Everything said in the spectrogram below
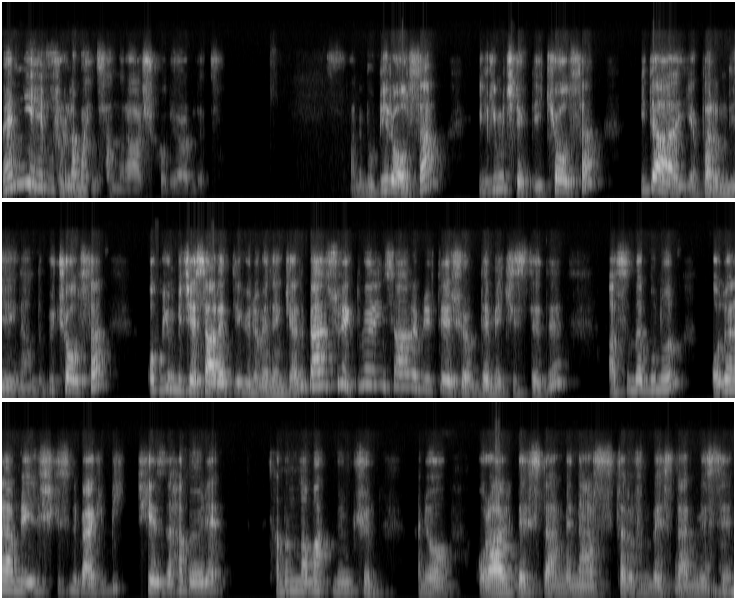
Ben niye hep fırlama insanlara aşık oluyorum dedi. Hani bu bir olsa ilgimi çekti. iki olsa bir daha yaparım diye inandım. Üç olsa o gün bir cesaretli günüme denk geldi. Ben sürekli böyle insanlarla birlikte yaşıyorum demek istedi. Aslında bunun o dönemle ilişkisini belki bir kez daha böyle tanımlamak mümkün. Hani o oral beslenme, narsist tarafın beslenmesi,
